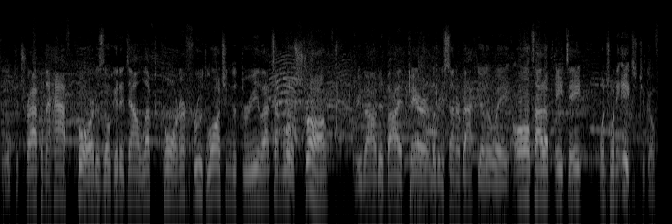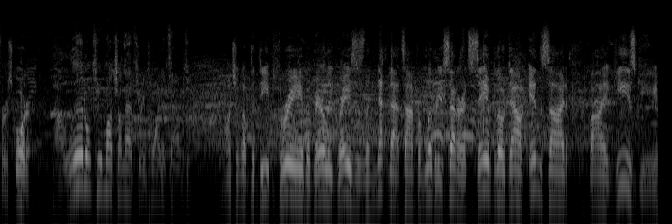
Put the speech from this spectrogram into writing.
So look to trap in the half court as they'll get it down left corner. Fruth launching the three, that time a little strong. Rebounded by Barrett. Liberty Center back the other way. All tied up 8 to 8. 128 to go first quarter. A little too much on that three point attempt. Launching up the deep three, but barely grazes the net that time from Liberty Center. It's saved, though, down inside by Giesge.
